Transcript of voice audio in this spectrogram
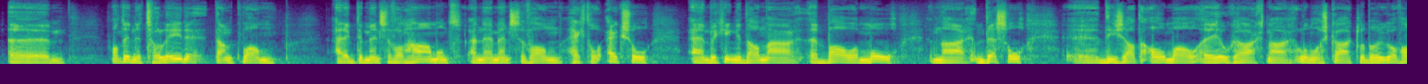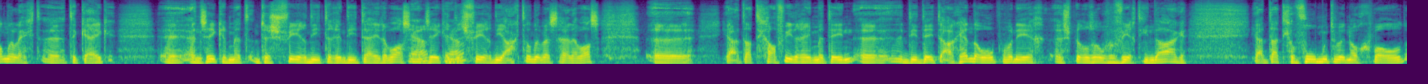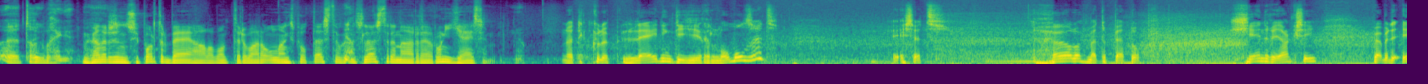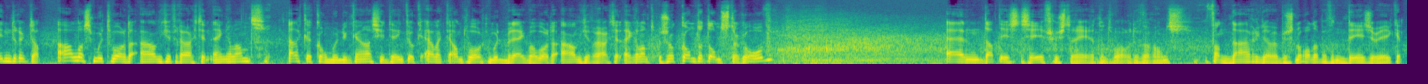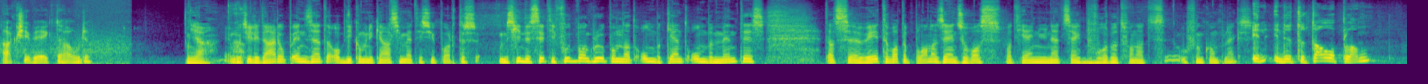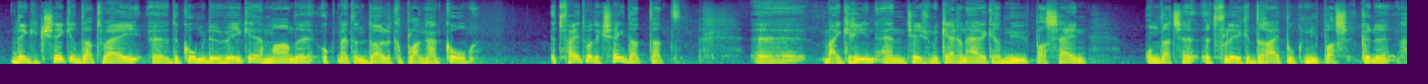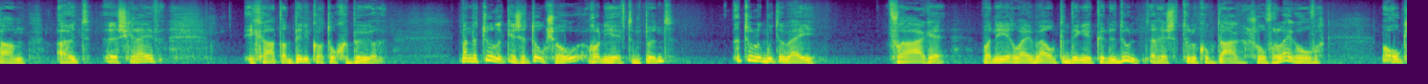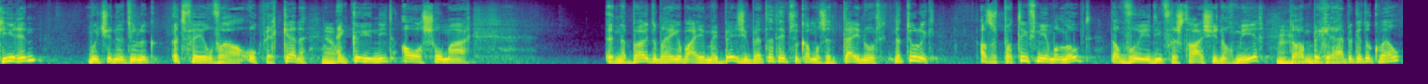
Uh, want in het verleden dan kwam eigenlijk de mensen van Hamond en de mensen van Hechtel Exel en we gingen dan naar uh, Bouwen, Mol, naar Dessel. Uh, die zaten allemaal uh, heel graag naar Lommerska, Club Brugge of Anderlecht te kijken. en zeker met de sfeer die er in die tijden was. Ja, en zeker ja. de sfeer die achter de wedstrijden was. ja, dat gaf iedereen meteen, die deed de agenda open wanneer speel ze over 14 dagen. Ja, dat gevoel moeten we nog wel terugbrengen. We gaan er eens een supporter bij halen, want er waren onlangs protesten. We gaan eens luisteren naar Ronnie Gijssen. Uit de clubleiding die hier in Lommel zit is het huilen met de pet op. Geen reactie. We hebben de indruk dat alles moet worden aangevraagd in Engeland. Elke communicatie, denk ook, elk antwoord moet blijkbaar worden aangevraagd in Engeland. Zo komt het ons toch over. En dat is zeer frustrerend het worden voor ons. Vandaar dat we besloten hebben van deze week een actieweek te houden. Ja, moeten jullie daarop inzetten, op die communicatie met die supporters? Misschien de City Football Group, omdat onbekend, onbemind is, dat ze weten wat de plannen zijn, zoals wat jij nu net zegt, bijvoorbeeld van het oefencomplex? In, in het totale plan denk ik zeker dat wij uh, de komende weken en maanden ook met een duidelijke plan gaan komen. Het feit wat ik zeg, dat, dat uh, Mike Green en James McCarran eigenlijk er nu pas zijn omdat ze het volledige draaiboek nu pas kunnen gaan uitschrijven. Uh, gaat dat binnenkort ook gebeuren. Maar natuurlijk is het ook zo, Ronnie heeft een punt. Natuurlijk moeten wij vragen wanneer wij welke dingen kunnen doen. Daar is natuurlijk ook dagelijks overleg over. Maar ook hierin moet je natuurlijk het geheel verhaal ook weer kennen. Ja. En kun je niet alles zomaar naar buiten brengen waar je mee bezig bent. Dat heeft ook allemaal zijn tijd nodig. Natuurlijk, als het sportief niet helemaal loopt, dan voel je die frustratie nog meer. Mm -hmm. Daarom begrijp ik het ook wel.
